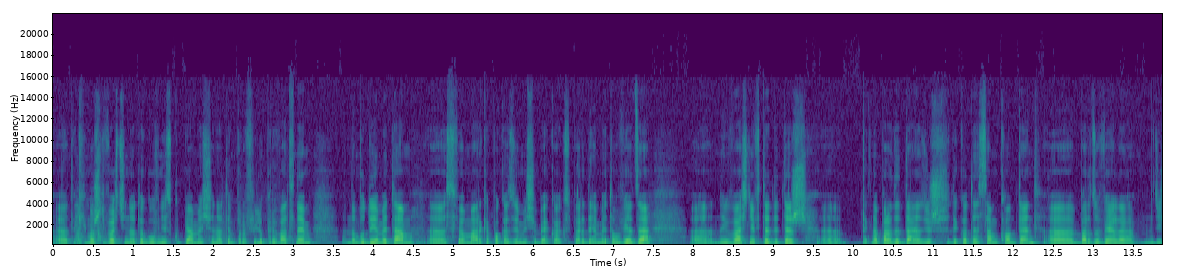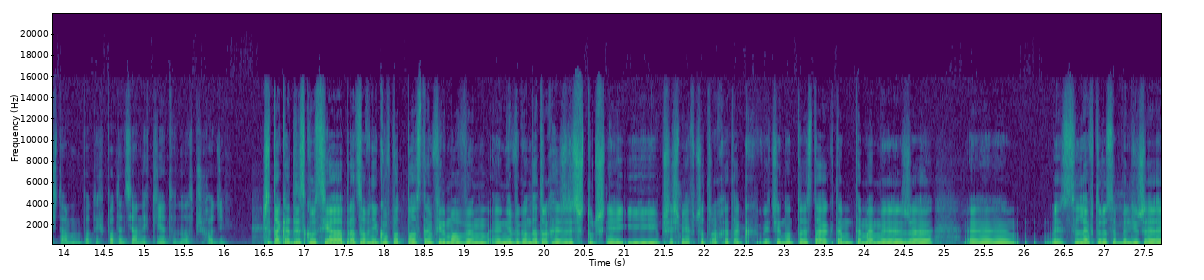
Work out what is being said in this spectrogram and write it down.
e, takich możliwości, no to głównie skupiamy się na tym profilu prywatnym, no budujemy tam swoją markę, pokazujemy siebie jako ekspert, dajemy tą wiedzę, No i właśnie wtedy też tak naprawdę dając już tylko ten sam content, bardzo wiele gdzieś tam po tych potencjalnych klientów do nas przychodzi. Czy taka dyskusja pracowników pod postem firmowym e, nie wygląda trochę sztucznie i prześmiewczo? Trochę tak, wiecie, no to jest tak te, te memy, że e, jest lew, który sobie liże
